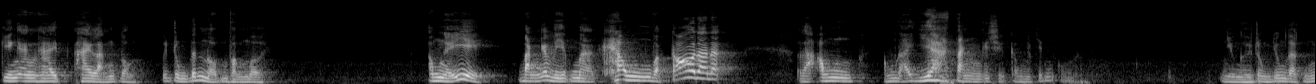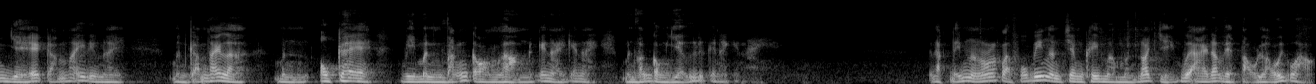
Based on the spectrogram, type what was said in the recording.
Kiên ăn hai hai lần tuần cái trung tính nộp phần 10 ông nghĩ gì? Bằng cái việc mà không và có đó đó, là ông ông đã gia tăng cái sự công chính của mình. Nhiều người trong chúng ta cũng dễ cảm thấy điều này. Mình cảm thấy là mình ok vì mình vẫn còn làm được cái này cái này. Mình vẫn còn giữ được cái này cái này. Đặc điểm là nó rất là phổ biến anh chị khi mà mình nói chuyện với ai đó về tội lỗi của họ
